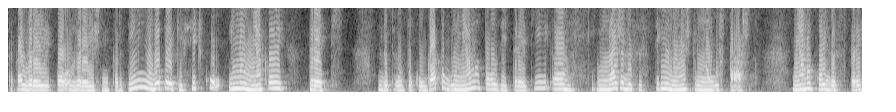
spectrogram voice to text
така зрели, по-зрелищни картини, но въпреки всичко има някой трети. Докато когато го няма този трети, а, може да се стигне до нещо много страшно. Няма кой да спре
